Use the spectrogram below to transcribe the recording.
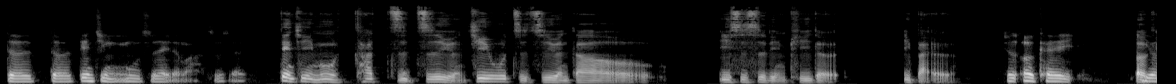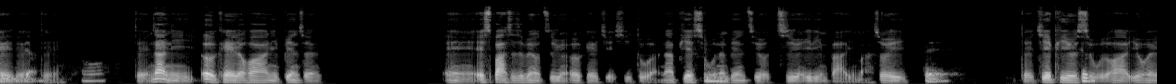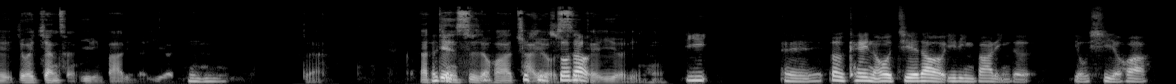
的的电竞荧幕之类的嘛，是不是？电竞荧幕它只支援，几乎只支援到一四四零 P 的一百二，就是二 K，二 K 的对哦。对，那你二 K 的话，你变成，诶，Xbox 这边有支援二 K 解析度啊，那 PS 五那边只有支援一零八零嘛，所以对，对，借 PS 五的话，又会又会降成一零八零的一二零，嗯，对啊，那电视的话才有四 K 一二零，一，诶，二 K 然后接到一零八零的游戏的话，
